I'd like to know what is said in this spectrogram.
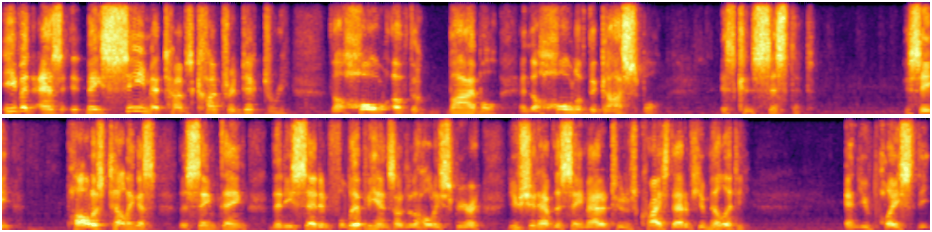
even as it may seem at times contradictory, the whole of the Bible and the whole of the gospel is consistent? You see, Paul is telling us the same thing that he said in Philippians under the Holy Spirit. You should have the same attitude as Christ, that of humility and you place the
